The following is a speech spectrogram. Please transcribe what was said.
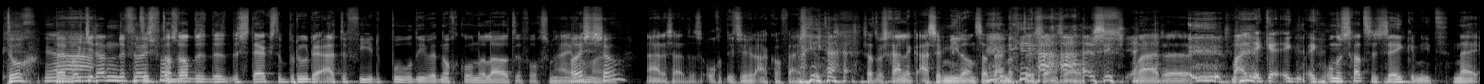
Toch? Ja, Word je dan Het, nerveus is, het van? was wel de, de, de sterkste broeder uit de vierde pool die we nog konden loten, volgens mij. Oh, is het Maar- zo? Nou, daar staat, dus, och, dit is weer een Arco 5. Er zat waarschijnlijk AC Milan zat daar nog tussen en zo. ja. Maar, eh, maar ik, ik, ik onderschat ze zeker niet. Nee,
